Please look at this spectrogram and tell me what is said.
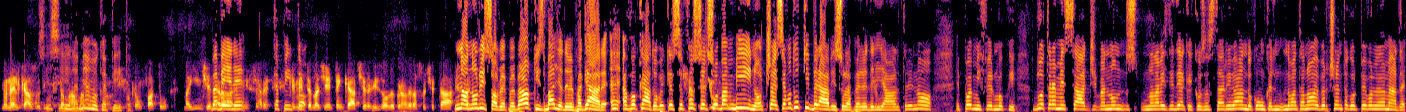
Non è il caso Sì, di sì, questa mamma l'abbiamo capito. fatto, ma in generale bene, pensare capito. che mettere la gente in carcere risolve il problema della società è No, non risolve, però chi sbaglia deve pagare. Eh, avvocato, perché se fosse il suo bambino, cioè siamo tutti bravi sulla pelle degli altri, no? E poi mi fermo qui. Due o tre messaggi, ma non, non avete idea che cosa sta arrivando. Comunque il 99% colpevole è la madre.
